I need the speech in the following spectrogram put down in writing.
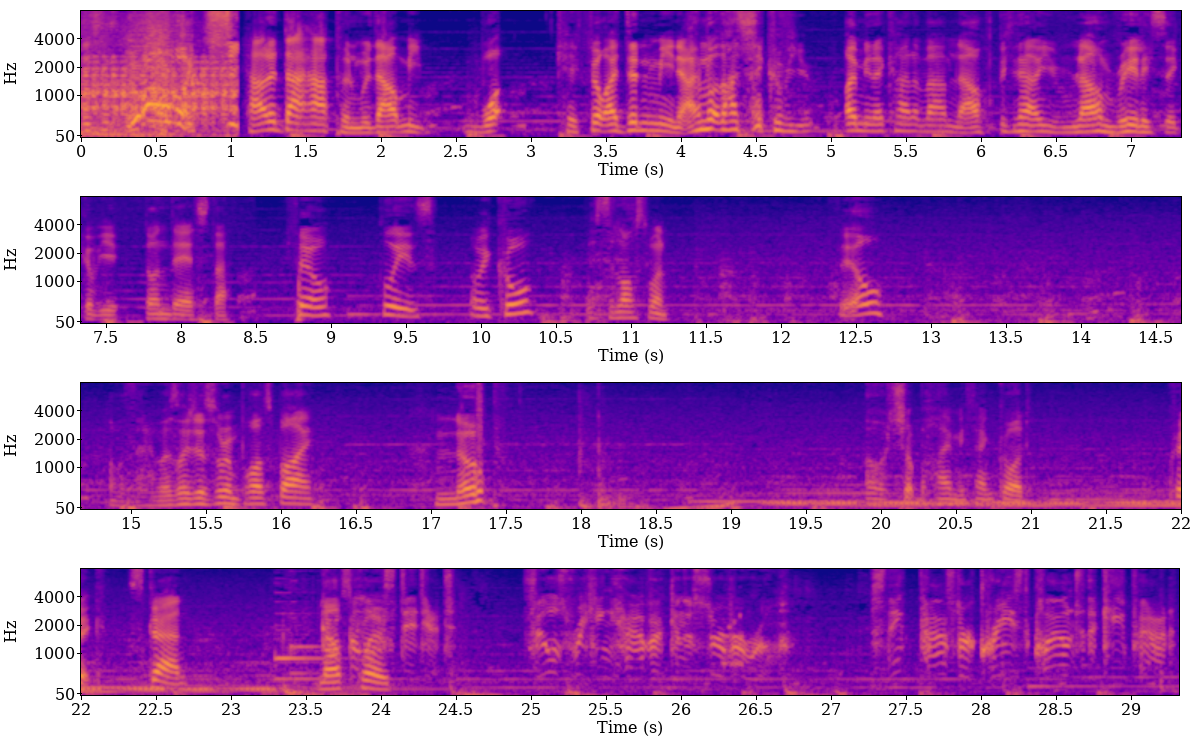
This is- oh my shit! How did that happen without me? What? Okay, Phil, I didn't mean it. I'm not that sick of you. I mean, I kind of am now. But now you, now I'm really sick of you. Donde esta? Phil, please. Are we cool? It's the last one. Phil? Oh, there it was. I just saw him pass by. Nope. Oh, shut behind me, thank God. Quick, scan. Last code. last digit. Phil's wreaking havoc in the server room. Sneak past our crazed clown to the keypad.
